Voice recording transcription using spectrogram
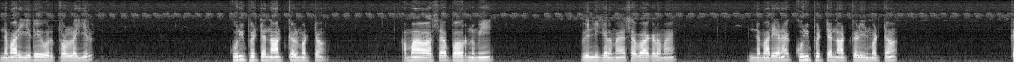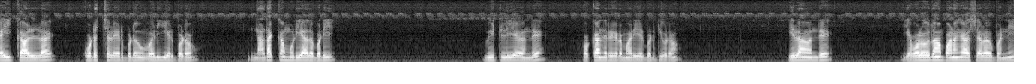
இந்த மாதிரி ஏதோ ஒரு தொல்லையில் குறிப்பிட்ட நாட்கள் மட்டும் அமாவாசை பௌர்ணமி வெள்ளிக்கிழமை செவ்வாய்க்கிழமை இந்த மாதிரியான குறிப்பிட்ட நாட்களில் மட்டும் கை காலில் குடைச்சல் ஏற்படும் வலி ஏற்படும். நடக்க முடியாதபடி வீட்டிலையே வந்து உக்காந்துருக்கிற மாதிரி ஏற்படுத்தி விடும். இதெல்லாம் வந்து எவ்வளோ தான் பணங்காசு செலவு பண்ணி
